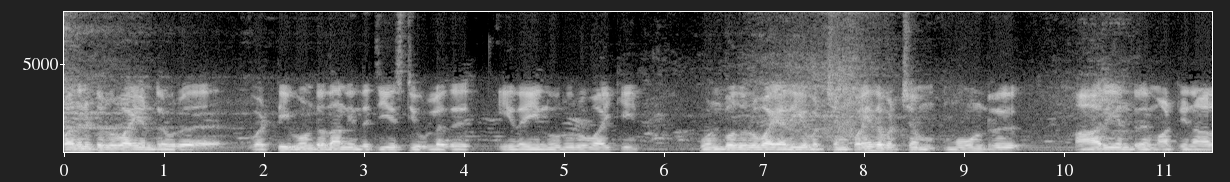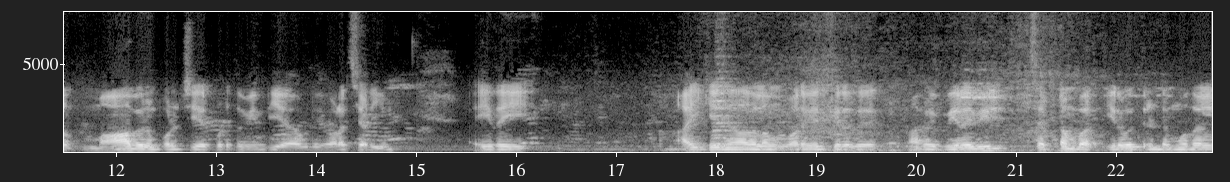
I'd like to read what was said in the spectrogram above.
பதினெட்டு ரூபாய் என்ற ஒரு வட்டி போன்றுதான் இந்த ஜிஎஸ்டி உள்ளது. இதை நூறு ரூபாய்க்கு ஒன்பது ரூபாய் அதிகபட்சம் குறைந்தபட்சம் மூன்று ஆறு என்று மாற்றினால் மாபெரும் புரட்சி ஏற்படுத்தும் இந்தியாவுடைய வளர்ச்சி அடையும். இதை ஐக்கிய ஜனதாதளம் வரவேற்கிறது. ஆக விரைவில் செப்டம்பர் இருபத்தி ரெண்டு முதல்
